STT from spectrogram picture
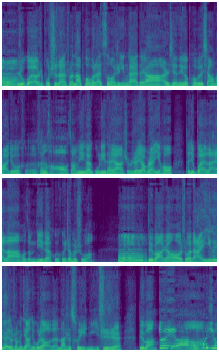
嗯，如果要是不实在，说那婆婆来伺候是应该的呀，而且那个婆婆的想法就很很好，咱们应该鼓励她呀，是不是？要不然以后她就不爱来了，或怎么地的，会会这么说，嗯嗯，对吧？然后说，哎，一个月有什么将就不了的？那是吹你试试，对吧？对呀，我就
